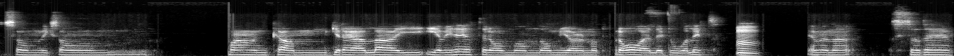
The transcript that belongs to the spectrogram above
som liksom man kan gräla i evigheter om om de gör något bra eller dåligt. Mm. Jag menar, så det...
